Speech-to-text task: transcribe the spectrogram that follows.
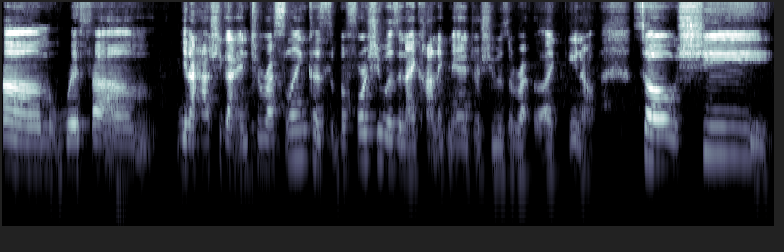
um, with um, you know how she got into wrestling because before she was an iconic manager she was a like you know. So she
